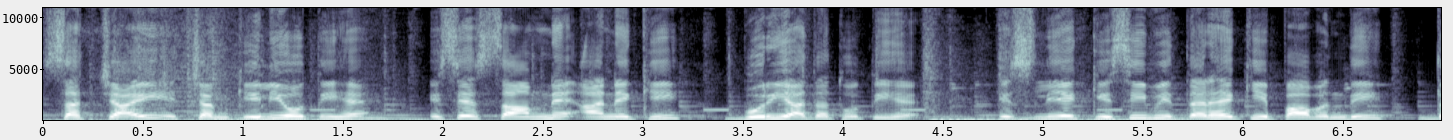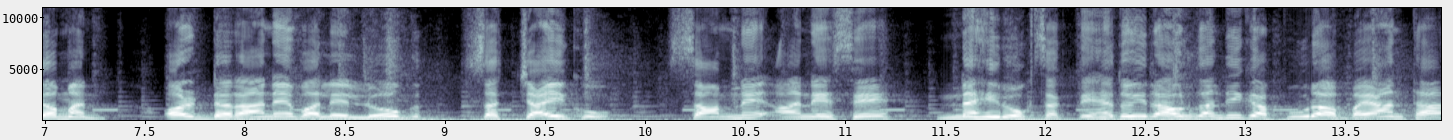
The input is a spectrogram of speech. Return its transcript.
सच्चाई चमकीली होती है, इसे सामने आने की बुरी आदत होती है। इसलिए किसी भी तरह की पाबंदी, दमन और डराने वाले लोग सच्चाई को सामने आने से नहीं रोक सकते हैं। तो ये राहुल गांधी का पूरा बयान था।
